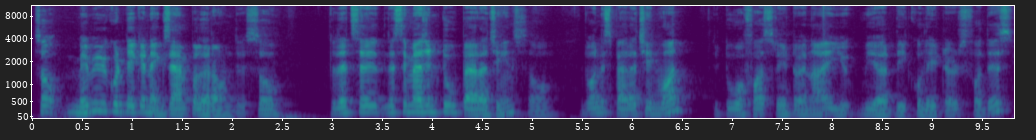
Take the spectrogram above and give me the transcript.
So maybe we could take an example around this. So let's say let's imagine two parachains. So one is parachain one, the two of us, Reto and I, you, we are the collators for this.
